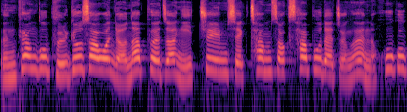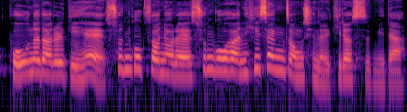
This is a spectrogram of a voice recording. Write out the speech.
은평구 불교사원 연합회장 이추임식 참석 사부대 중은 호국 보훈의 달을 기해 순국선열의 숭고한 희생 정신을 기렸습니다.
